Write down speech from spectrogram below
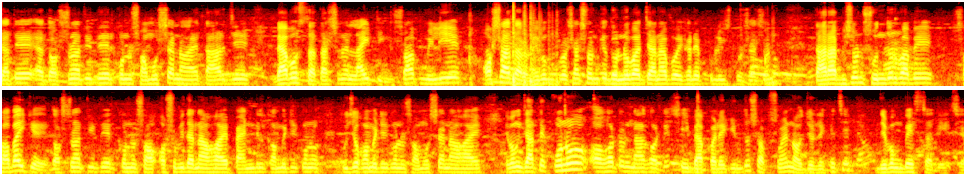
যাতে দর্শনার্থীদের কোনো সমস্যা না হয়, তার যে ব্যবস্থা, তার সঙ্গে লাইটিং সব মিলিয়ে অসাধারণ। এবং প্রশাসনকে ধন্যবাদ জানাব এখানে পুলিশ প্রশাসন। তারা ভীষণ সুন্দরভাবে সবাইকে, দর্শনার্থীদের কোনো অসুবিধা না হয়, প্যান্ডেল কমিটির কোনো, পুজো কমিটির কোনো সমস্যা না হয়, এবং যাতে কোনো অঘটন না ঘটে, সেই ব্যাপারে কিন্তু সবসময় নজর রেখেছে এবং বেস্টটা দিয়েছে।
